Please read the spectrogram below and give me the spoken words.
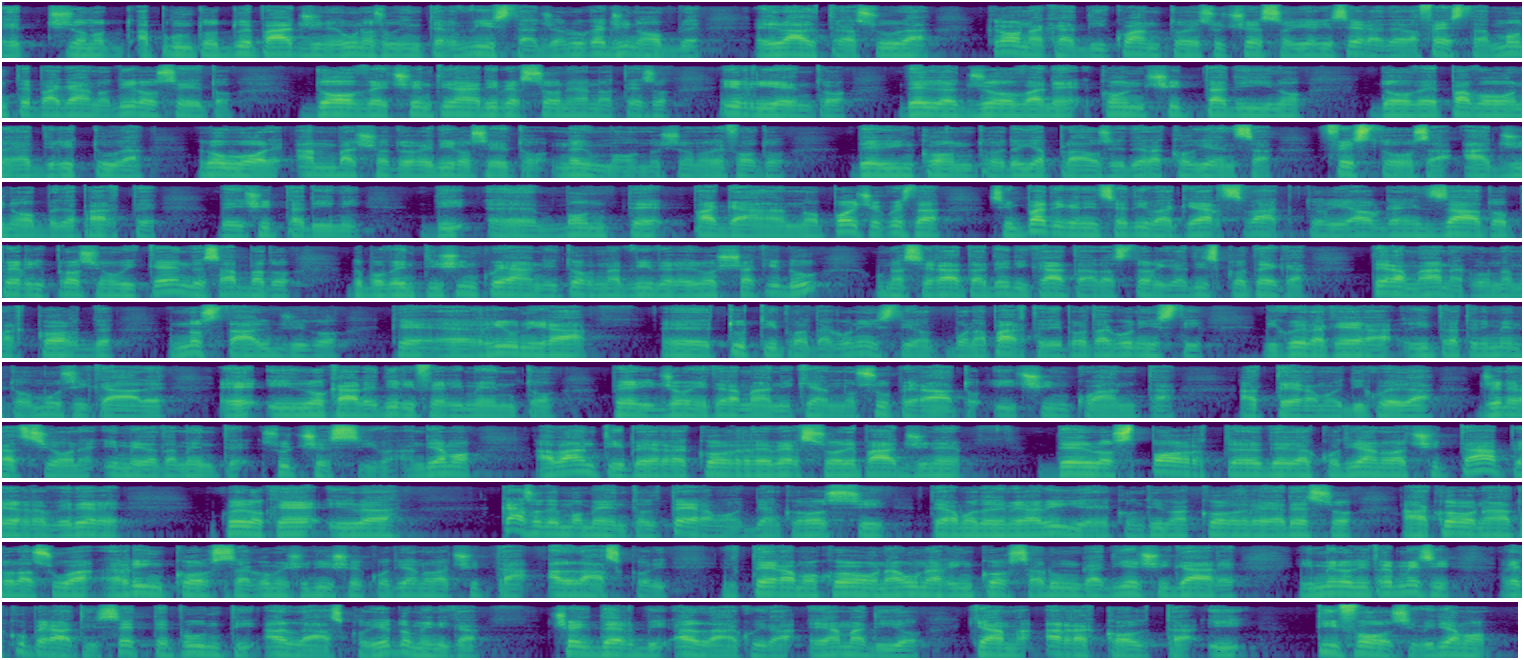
E ci sono appunto due pagine, una sull'intervista a Gianluca Ginoble e l'altra sulla cronaca di quanto è successo ieri sera della festa Montepagano di Roseto, dove centinaia di persone hanno atteso il rientro del giovane concittadino, dove Pavone addirittura lo vuole ambasciatore di Roseto nel mondo. Ci sono le foto dell'incontro, degli applausi e dell'accoglienza festosa a Ginoble da parte dei cittadini di eh, Montepagano. Poi c'è questa simpatica iniziativa che Arts Factory ha organizzato per il prossimo weekend. Sabato, dopo 25 anni, torna a vivere lo Shakidoo, una serata dedicata alla storica discoteca teramana con un amarcord nostalgico che eh, riunirà eh, tutti i protagonisti, o buona parte dei protagonisti di quella che era l'intrattenimento musicale e il locale di riferimento per i giovani teramani che hanno superato i 50 a Teramo e di quella generazione immediatamente successiva. Andiamo avanti per correre verso le pagine dello sport del quotidiano La Città per vedere quello che è il Caso del momento, il Teramo, il Biancorossi Teramo delle Meraviglie che continua a correre adesso ha coronato la sua rincorsa, come ci dice il quotidiano La Città, all'Ascoli. Il Teramo corona una rincorsa lunga 10 gare in meno di tre mesi, recuperati 7 punti all'Ascoli e domenica c'è il derby all'Aquila e Amadio chiama a raccolta i tifosi. Vediamo,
